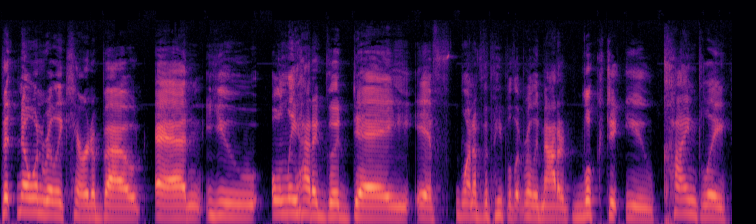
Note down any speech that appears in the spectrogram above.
that no one really cared about and you only had a good day if one of the people that really mattered looked at you kindly.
